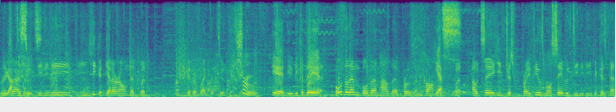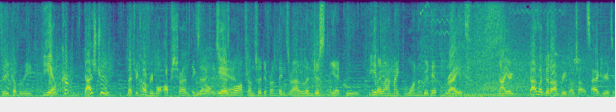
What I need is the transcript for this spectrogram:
react Exactly. to suits. DDD, he, could get around it, but he could reflect it too. Now. True. Yeah, they could They, both of them, both of them have their pros and cons. Yes. But I would say he just probably feels more safe with DDD because better recovery. Yeah, that's true. Better recovery, more options. Exactly. long- so he yeah. has more options for different things rather than just yeah, cool. If Yeah. I land like one good hit, Right. Now you're. That's a good arm breakdown, Charles. I agree with you.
